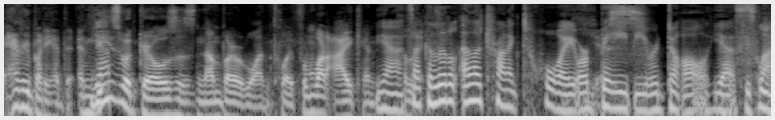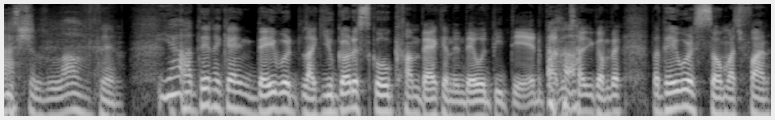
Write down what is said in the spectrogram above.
everybody had that. And Yep. these were girls' number one toy from what I can tell. Yeah, it's like a little electronic toy or Yes. baby or doll. Yes, People slash. used to love them. Yeah. But then again, they would like you go to school, come back, and then they would be dead by the Uh-huh. time you come back. But they were so much fun.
